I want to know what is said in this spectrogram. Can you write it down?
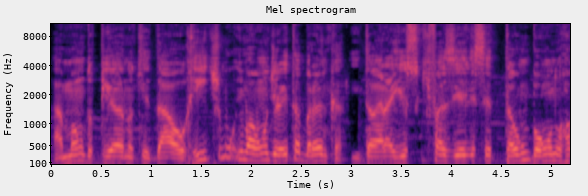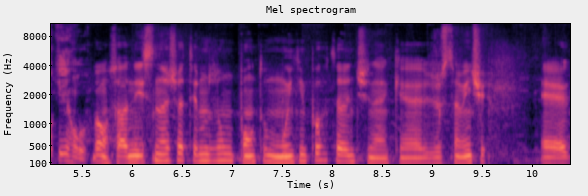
a mão do piano que dá o ritmo e uma mão direita branca. Então era isso que fazia ele ser tão bom no rock and roll. Bom, só nisso nós já temos um ponto muito importante, né? Que é justamente é,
